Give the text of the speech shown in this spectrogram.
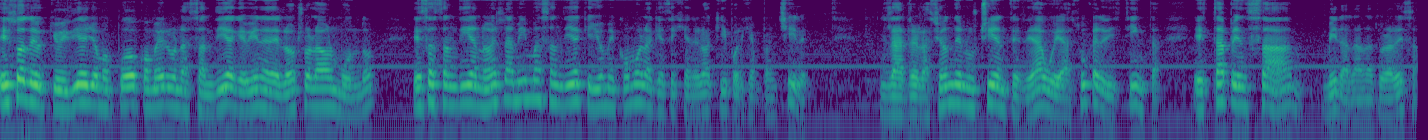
Eso de que hoy día yo me puedo comer una sandía que viene del otro lado del mundo, esa sandía no es la misma sandía que yo me como la que se generó aquí, por ejemplo, en Chile la relación de nutrientes de agua y azúcar es distinta. Está pensada, mira la naturaleza,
